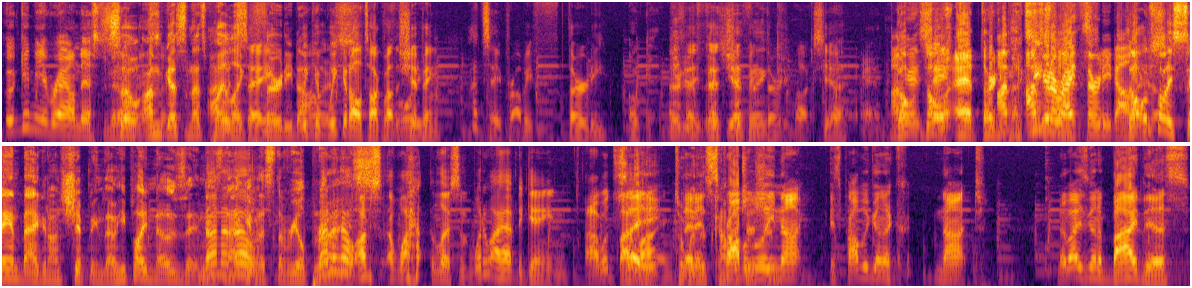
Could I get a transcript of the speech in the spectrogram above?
well, give me a round estimate. So on this, I'm sir. guessing that's probably like say thirty We dollars. could we could all talk about the shipping. I'd say probably thirty. Okay. 30 say that's 50, I shipping thirty bucks. Yeah. I'm Don't- don't say, add 30 I'm, bucks I'm gonna write thirty dollars. Dalton's probably sandbagging on shipping though. He probably knows it, and No, he's no, not no. giving us the real price. no, no. no. I'm s- uh, why- listen. What do I have to gain? I would By say lying. To win this it's probably not. It's probably gonna not. Nobody's gonna buy this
